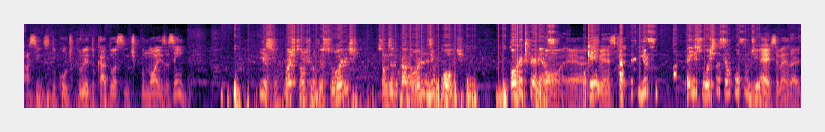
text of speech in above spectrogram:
assim, do coach pro educador, assim, tipo nós, assim? Isso, nós que somos professores, somos educadores e um coach. Qual é a diferença? Bom, é, Porque a diferença que... até, isso, até isso hoje está sendo confundido. É, isso é verdade.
